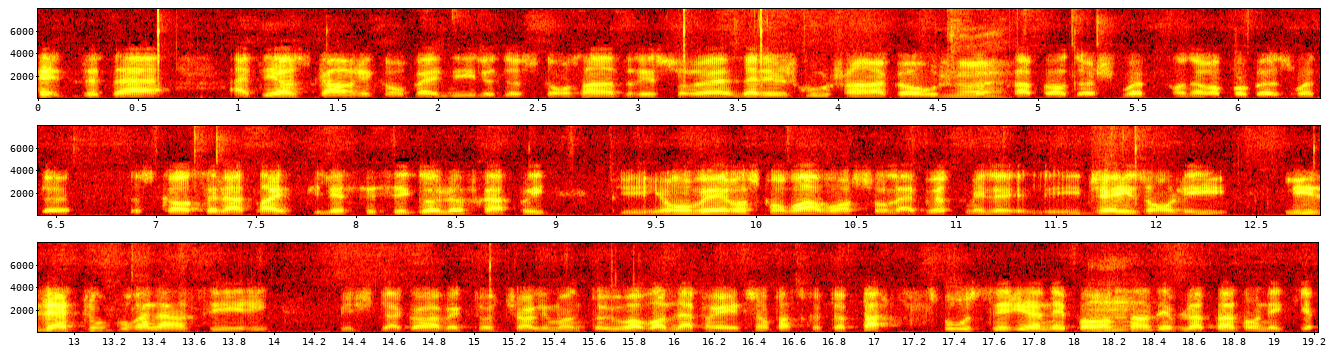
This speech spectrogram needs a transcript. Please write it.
dites à, à Théoscar et compagnie de se concentrer sur euh, d'aller jouer au champ gauche comme frappeur de choix, puis qu'on n'aura pas besoin de, de, se casser la tête, puis laisser ces gars-là frapper. Puis on verra ce qu'on va avoir sur la butte. Mais les Jays ont les, les atouts pour aller en série. Mais je suis d'accord avec toi, Charlie Montoyo va avoir de la pression parce que tu as participé aux séries l'année passée mm. en développant ton équipe.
